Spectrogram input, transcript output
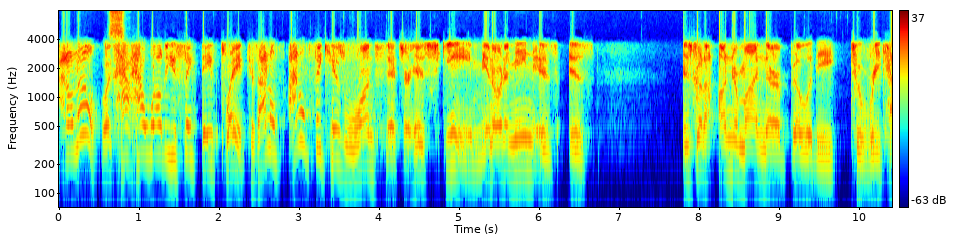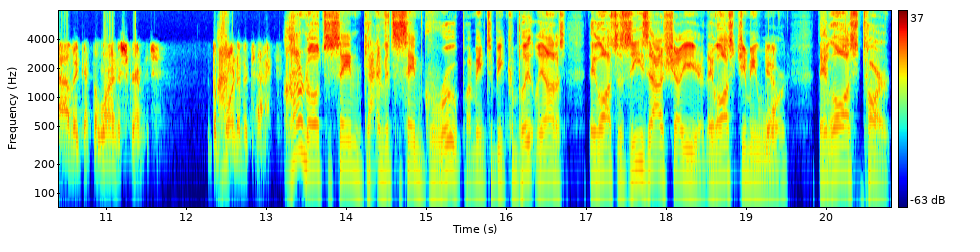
I don't know. Like how how well do you think they've played? Because I don't I don't think his run fits or his scheme. You know what I mean? Is is is going to undermine their ability to wreak havoc at the line of scrimmage, at the I- point of attack. I don't know. It's the same. If it's the same group, I mean, to be completely honest, they lost Azeez Al-Shaair. They lost Jimmy Ward. They lost Tartt.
